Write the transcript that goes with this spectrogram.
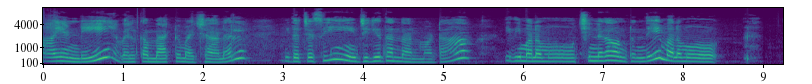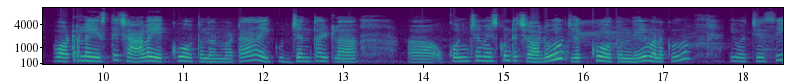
హాయ్ అండి. Welcome back to my channel. ఇది వచ్చేసి జిగేదన్న అనమాట ఇది మనము చిన్నగా ఉంటుంది. మనము వాటర్లో వేస్తే చాలా ఎక్కువ అవుతుంది అనమాట ఈ గుజ్జంతా ఇట్లా కొంచెం వేసుకుంటే చాలు ఎక్కువ అవుతుంది మనకు. ఇవి వచ్చేసి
